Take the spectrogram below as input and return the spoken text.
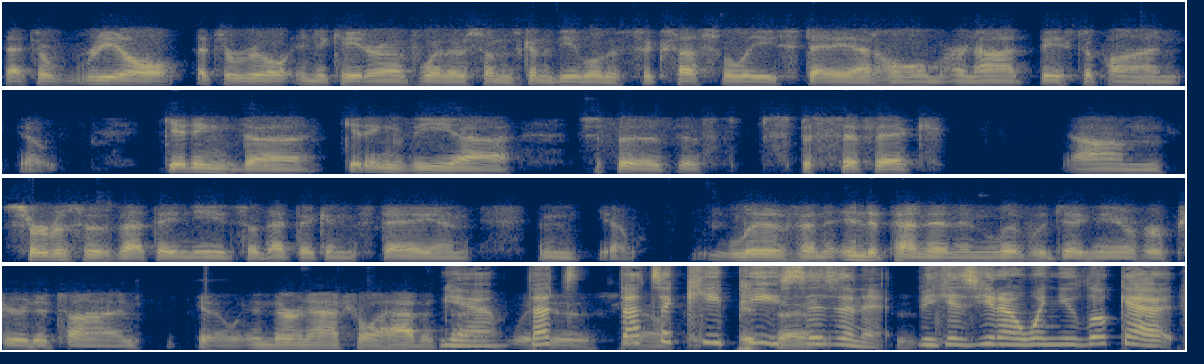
that's a real that's a real indicator of whether someone's going to be able to successfully stay at home or not, based upon you know getting the getting the uh, just the, the specific um, services that they need so that they can stay and and you know live an independent and live with dignity over a period of time, you know, in their natural habitat. Yeah, that's is, that's know, a key piece, a, isn't it? Because you know, when you look at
